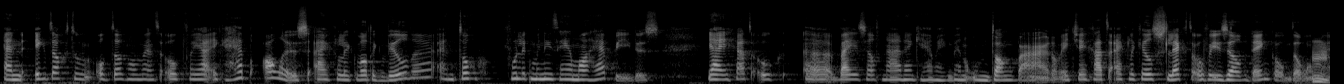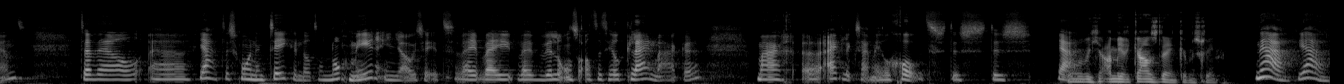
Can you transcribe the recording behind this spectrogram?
en ik dacht toen op dat moment ook van ja, ik heb alles eigenlijk wat ik wilde. En toch voel ik me niet helemaal happy. Dus ja, je gaat ook eh, bij jezelf nadenken, ja, maar ik ben ondankbaar. Weet je, je gaat eigenlijk heel slecht over jezelf denken op dat Hmm. moment. Terwijl, eh, ja, het is gewoon een teken dat er nog meer in jou zit. Wij, wij, wij willen ons altijd heel klein maken. Maar eh, eigenlijk zijn we heel groot. Dus, dus ja. Een beetje Amerikaans denken misschien. Ja, ja,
